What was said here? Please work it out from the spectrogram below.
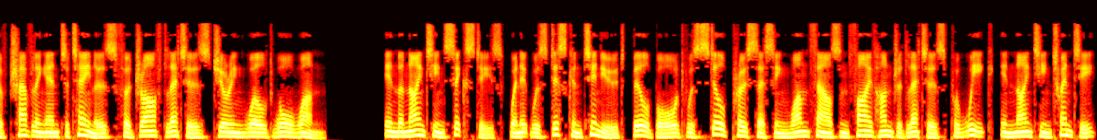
of traveling entertainers for draft letters during World War I. In the 1960s, when it was discontinued, Billboard was still processing 1,500 letters per week. In 1920,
